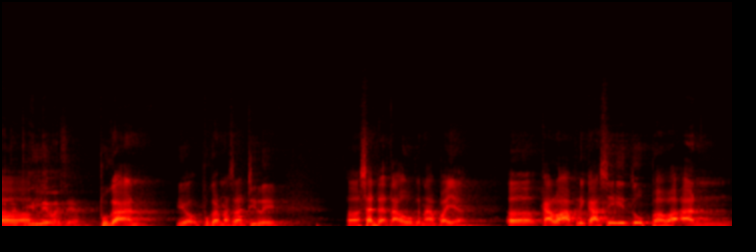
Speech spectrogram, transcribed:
ada delay Mas ya? Bukan. Yo bukan masalah delay. Eh, saya tidak tahu kenapa ya. Eh, kalau aplikasi itu bawaan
